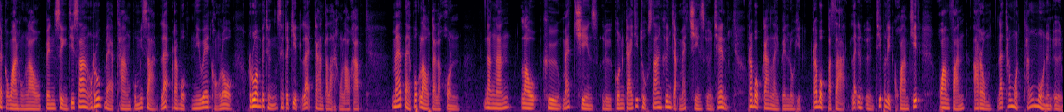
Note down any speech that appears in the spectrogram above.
จักรวาลของเราเป็นสิ่งที่สร้างรูปแบบทางภูมิศาสตร์ และระบบนิเวศของโลก รวมไปถึงเศรษฐกิจและการตลาดของเราครับ แม้แต่พวกเราแต่ละคน ดังนั้นเราคือ machines หรือกลไกที่ถูกสร้างขึ้นจาก machines อื่น เช่น ระบบการไหลเวียนโลหิต ระบบประสาท และอื่น ๆ ที่ผลิตความคิด ความฝัน อารมณ์ และทั้งหมดทั้งมวลอื่น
